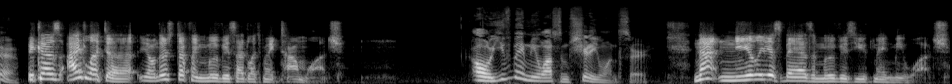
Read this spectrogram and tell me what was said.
Yeah. Because I'd like to, you know, there's definitely movies I'd like to make Tom watch. Oh, you've made me watch some shitty ones, sir. Not nearly as bad as the movies you've made me watch.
